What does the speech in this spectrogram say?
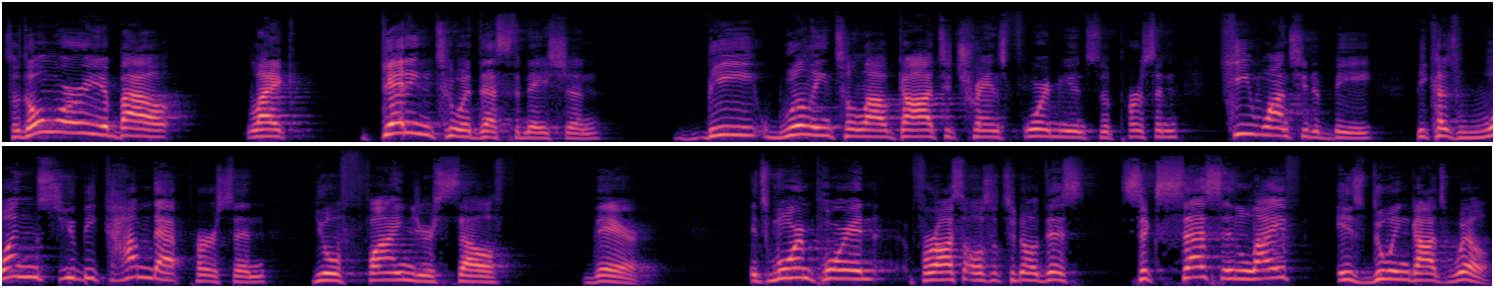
So don't worry about like getting to a destination. Be willing to allow God to transform you into the person He wants you to be, because once you become that person, you'll find yourself there. It's more important for us also to know this success in life is doing God's will.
